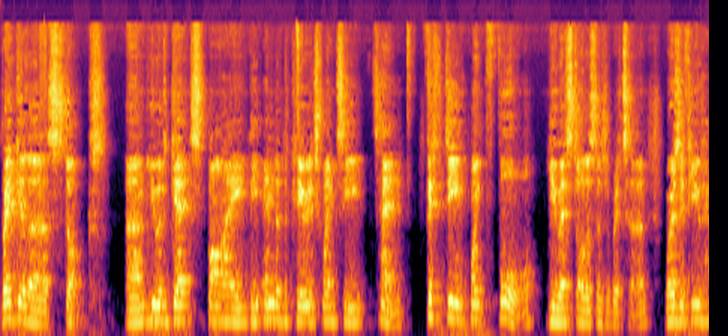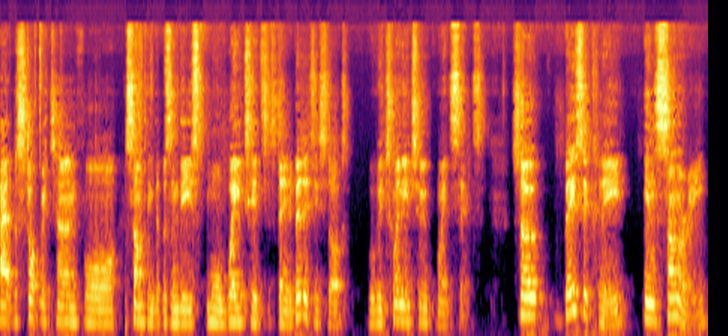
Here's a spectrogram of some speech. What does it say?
regular stocks, um, you would get by the end of the period 2010 15.4 US dollars as a return. Whereas if you had the stock return for something that was in these more weighted sustainability stocks will be 22.6. So basically, in summary,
